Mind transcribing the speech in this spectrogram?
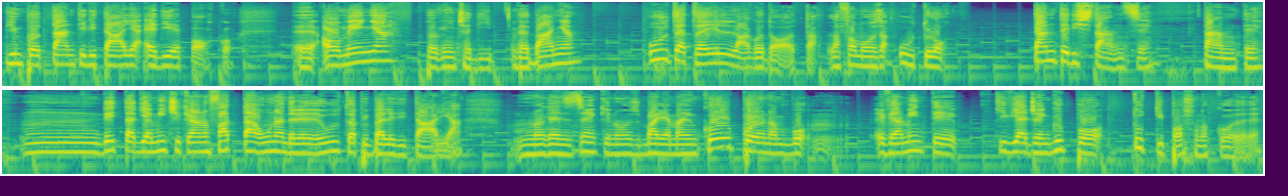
più importanti d'Italia è dire poco. Eh, a Omegna provincia di Verbania. Ultra Trail Lago d'Orta, la famosa Utlo. Tante distanze, tante. Mm, detta di amici che l'hanno fatta una delle ultra più belle d'Italia. Un'organizzazione che non sbaglia mai un colpo. Una bo- veramente chi viaggia in gruppo, tutti possono correre.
